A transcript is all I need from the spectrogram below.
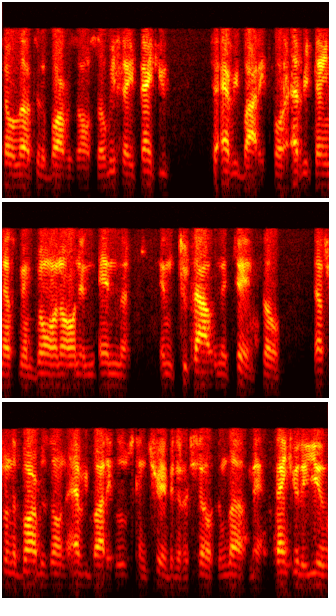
show love to the Barber Zone. So we say thank you to everybody for everything that's been going on in in the, in 2010. So that's from the Barber Zone to everybody who's contributed or showed some love, man. Thank you to you.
